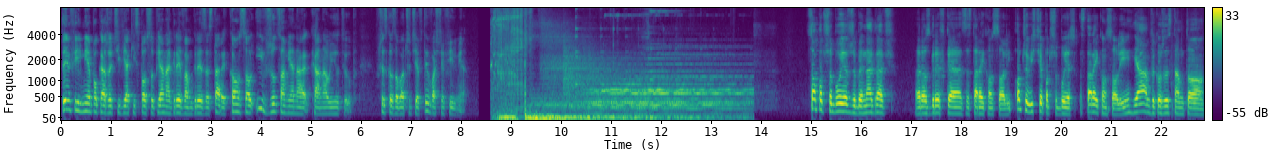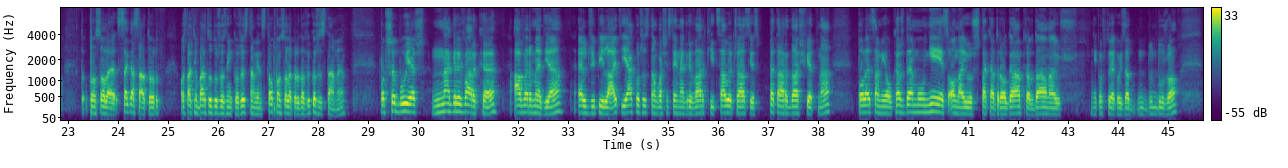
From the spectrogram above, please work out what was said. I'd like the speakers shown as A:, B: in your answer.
A: tym filmie pokażę Ci w jaki sposób ja nagrywam gry ze starych konsol i wrzucam je na kanał YouTube. Wszystko zobaczycie w tym właśnie filmie. Co potrzebujesz, żeby nagrać rozgrywkę ze starej konsoli? Oczywiście potrzebujesz starej konsoli. Ja wykorzystam to, to konsolę Sega Saturn. Ostatnio bardzo dużo z niej korzystam, więc tą konsolę prawda, wykorzystamy. Potrzebujesz nagrywarkę Avermedia LGP Lite. Ja korzystam właśnie z tej nagrywarki cały czas. Jest petarda, świetna. Polecam ją każdemu. Nie jest ona już taka droga, prawda? Ona już nie kosztuje jakoś za du- dużo.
